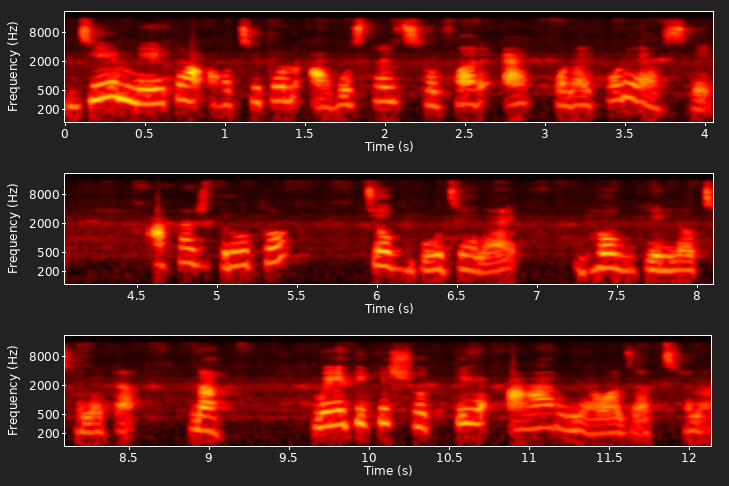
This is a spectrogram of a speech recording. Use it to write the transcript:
যে মেয়েটা অচেতন অবস্থায় সোফার এক কোনায় পড়ে আছে, আকাশ দ্রুত চোখ বুজে নেয়। ঢোক গিলল ছেলেটা। না, মেয়েটিকে সত্যি আর নেওয়া যাচ্ছে না।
